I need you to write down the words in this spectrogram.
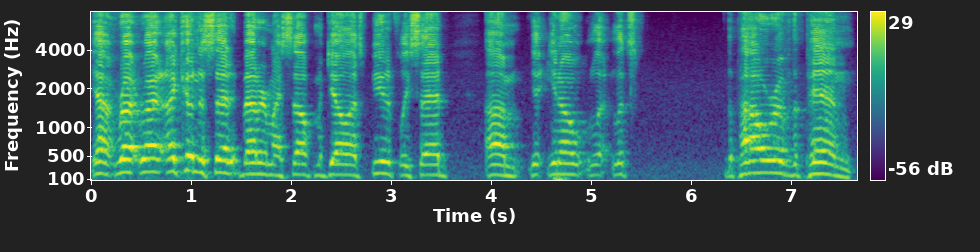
Yeah, right, right. I couldn't have said it better myself, Miguel. That's beautifully said. Um, you know, let, let's the power of the pen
